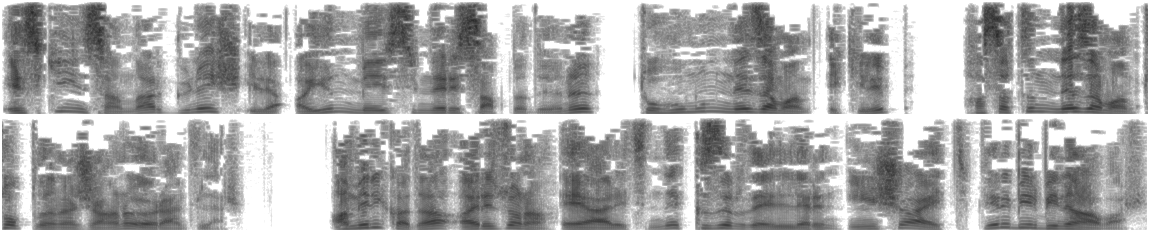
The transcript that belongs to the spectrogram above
Eski insanlar güneş ile ayın mevsimleri sapladığını, tohumun ne zaman ekilip hasatın ne zaman toplanacağını öğrendiler. Amerika'da Arizona eyaletinde Kızılderililerin inşa ettikleri bir bina var.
